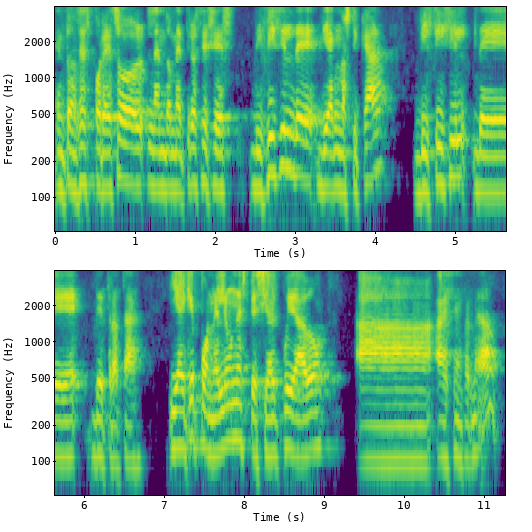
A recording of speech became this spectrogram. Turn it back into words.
Entonces, por eso la endometriosis es difícil de diagnosticar, difícil de, tratar. y hay que ponerle un especial cuidado a, a esa enfermedad.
